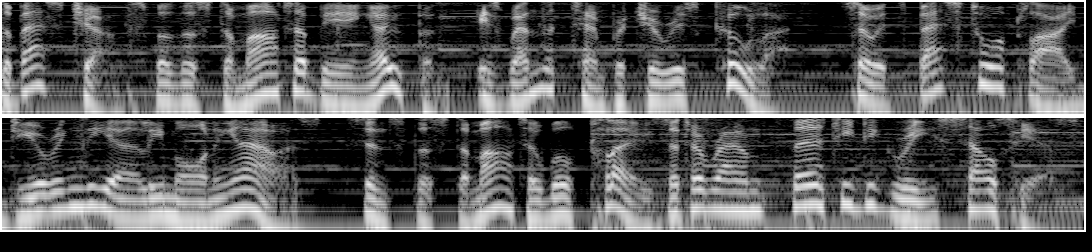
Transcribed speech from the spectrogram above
The best chance for the stomata being open is when the temperature is cooler so it's best to apply during the early morning hours since the stomata will close at around 30 degrees Celsius.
